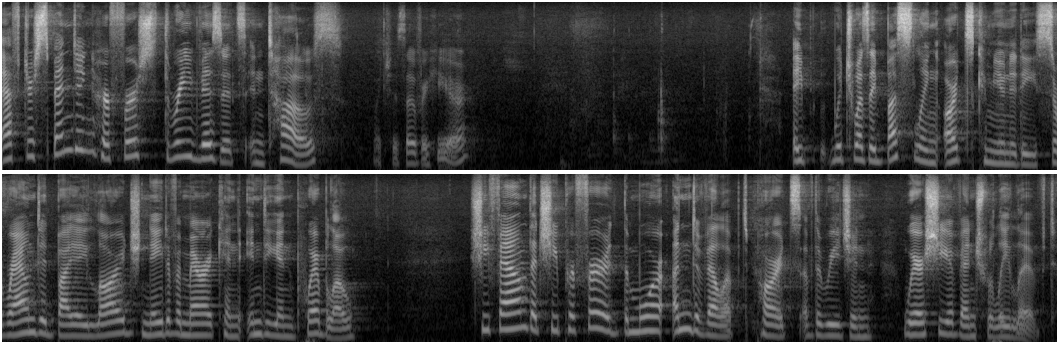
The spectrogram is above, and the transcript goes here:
After spending her first three visits in Taos, which is over here, a, which was a bustling arts community surrounded by a large Native American Indian pueblo, she found that she preferred the more undeveloped parts of the region where she eventually lived.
